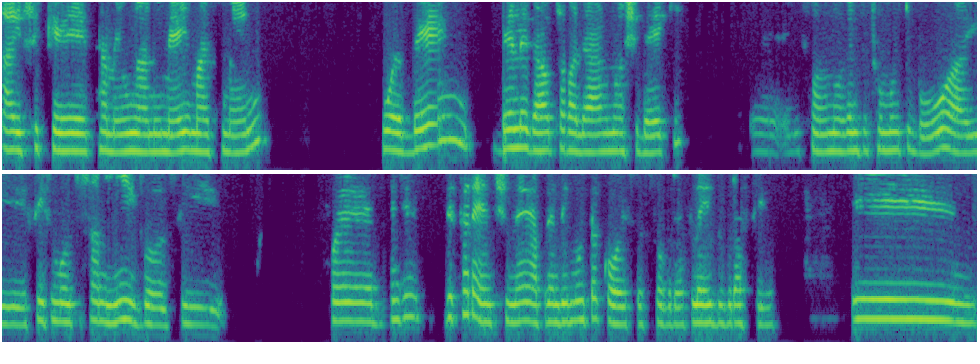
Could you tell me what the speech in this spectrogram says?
Aí fiquei também um ano e meio, mais ou menos. Foi bem, bem legal trabalhar no Outback. É, eles são uma organização muito boa e fiz muitos amigos e foi bem diferente, né? Aprendi muita coisa sobre as leis do Brasil. E,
